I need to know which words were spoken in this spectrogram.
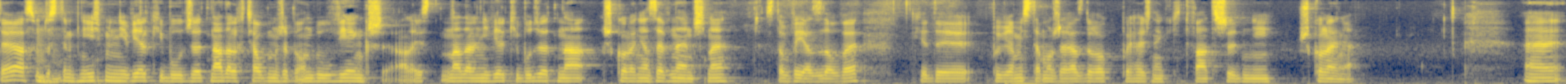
Teraz mhm. udostępniliśmy niewielki budżet. Nadal chciałbym, żeby on był większy, ale jest nadal niewielki budżet na szkolenia zewnętrzne, często wyjazdowe, kiedy programista może raz do roku pojechać na jakieś 2-3 dni szkolenia. E,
